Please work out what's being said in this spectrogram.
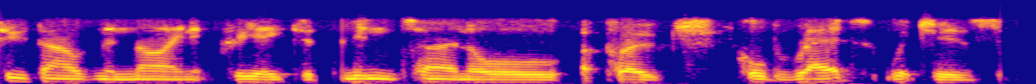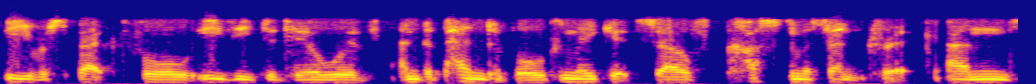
2009, it created an internal approach called RED, which is be respectful, easy to deal with, and dependable to make itself customer centric. And,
